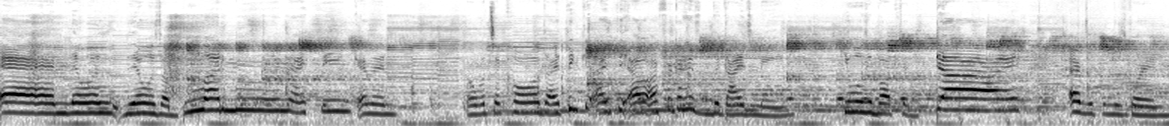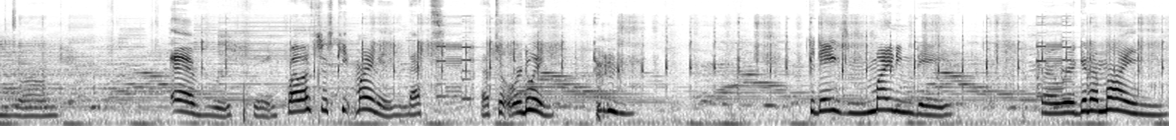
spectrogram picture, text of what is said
and there was there was a blood moon, I think, and then oh, what's it called? I think I think I, I forgot his the guy's name. He was about to die. Everything was going wrong. Everything. But let's just keep mining. That's that's what we're doing. Today's mining day. Where we're gonna mine.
